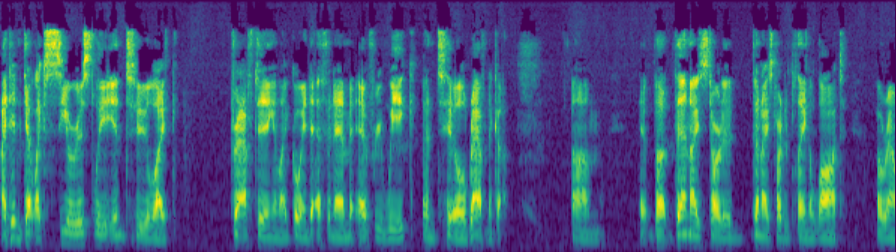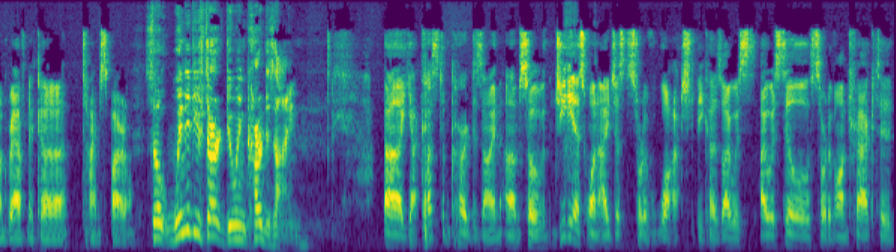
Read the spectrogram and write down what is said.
I didn't get like seriously into like drafting and like going to F and M every week until Ravnica. Um, but then I started then I started playing a lot around Ravnica Time Spiral. So when did you start doing card design? Uh, yeah, custom card design. Um, so GDS one, I just sort of watched because I was I was still sort of on track to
